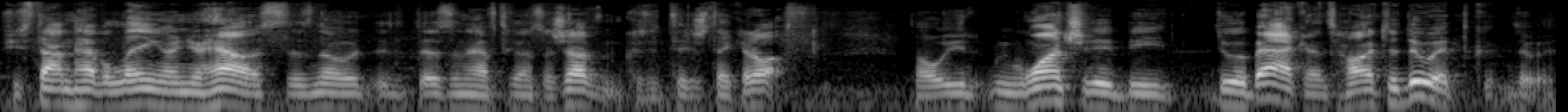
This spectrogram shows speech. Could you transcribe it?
If you stop and have it laying on your house, there's no it doesn't have to go to shavim because you t- just take it off. So we, we want you to be do it back, and it's hard to do it. Do it.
